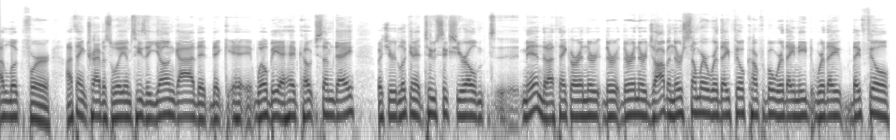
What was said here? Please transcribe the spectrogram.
I look for. I think Travis Williams. He's a young guy that that eh, will be a head coach someday. But you're looking at two six year old men that I think are in their they're they're in their job and they're somewhere where they feel comfortable, where they need where they they feel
